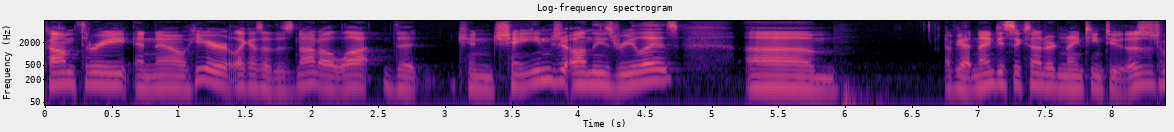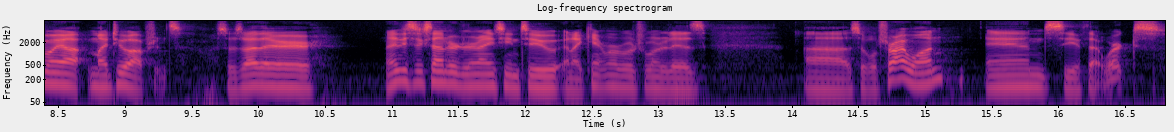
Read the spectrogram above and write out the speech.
COM3, and now here, like I said, there's not a lot that can change on these relays. Um, I've got 9600 and 19.2. Those are my, my two options. So it's either 9600 or 19.2, and I can't remember which one it is. Uh, so we'll try one and see if that works.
